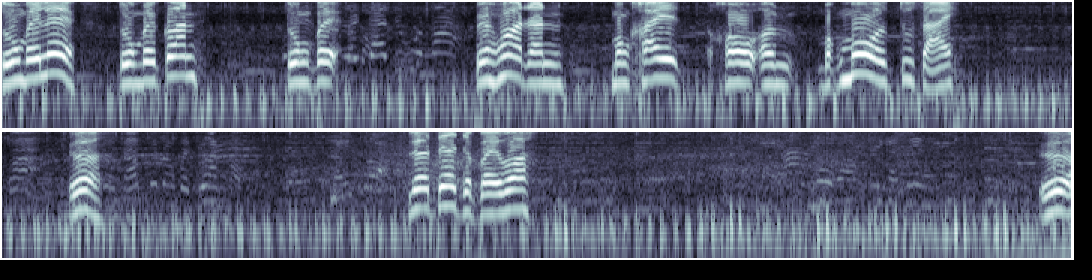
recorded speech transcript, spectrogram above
ตรงไปเลย ตรงไปก่อน ตรงไป ไปฮอดอันมองใครเขาอันบักโม่ตู้สาย เออแล้วแต่จะไปวะเออ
